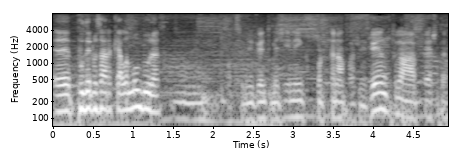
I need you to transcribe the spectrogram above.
eh, poder usar aquela moldura. Hum, Pode ser um evento, imaginem que o Porto Canal faz um evento, há a festa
